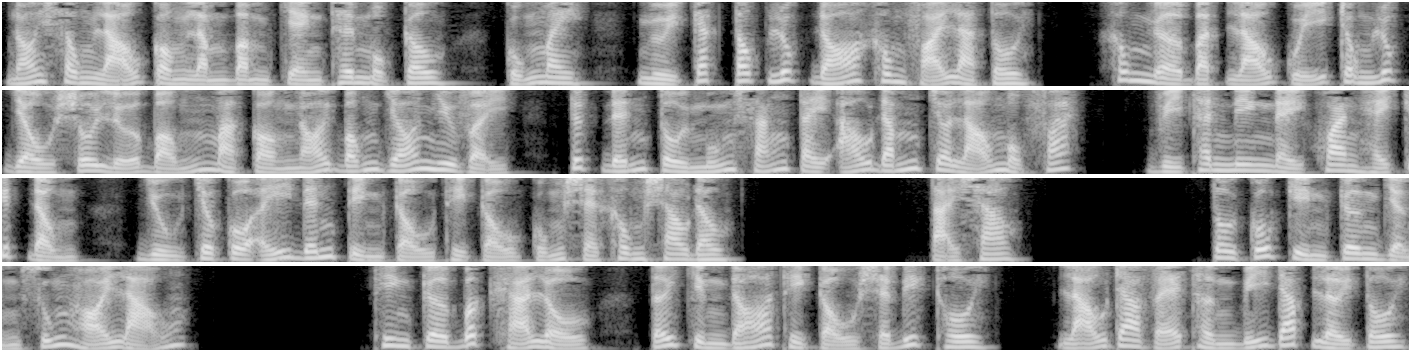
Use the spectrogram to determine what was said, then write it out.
Nói xong lão còn lầm bầm chèn thêm một câu, cũng may, người cắt tóc lúc đó không phải là tôi. Không ngờ bạch lão quỷ trong lúc dầu sôi lửa bỏng mà còn nói bóng gió như vậy, tức đến tôi muốn sắn tay áo đấm cho lão một phát. Vị thanh niên này khoan hãy kích động, dù cho cô ấy đến tìm cậu thì cậu cũng sẽ không sao đâu. Tại sao? Tôi cố kìm cơn giận xuống hỏi lão. Thiên cơ bất khả lộ, tới chừng đó thì cậu sẽ biết thôi. Lão ra vẻ thần bí đáp lời tôi.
